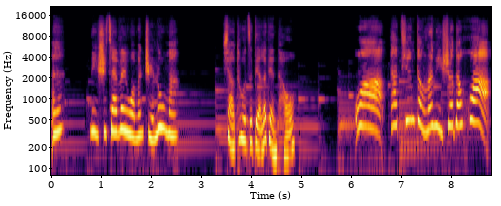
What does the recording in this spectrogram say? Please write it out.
嗯，你是在为我们指路吗？小兔子点了点头。哇，它听懂了你说的话。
